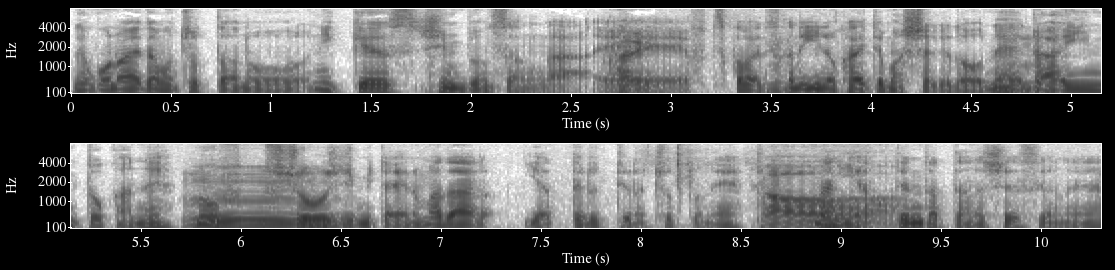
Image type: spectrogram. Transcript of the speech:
う。でこの間もちょっとあの日経新聞さんが、えー、2日前ですかね、いいの書いてましたけどね、LINE とかね、の不祥事みたいな、まだやってるっていうのはちょっとね、何やってんだって話ですよね。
